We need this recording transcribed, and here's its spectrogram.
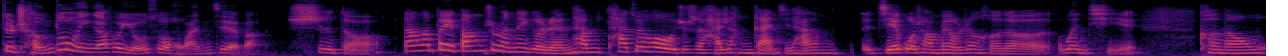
就程度应该会有所缓解吧。是的，当他被帮助的那个人，他们他最后就是还是很感激他，他们结果上没有任何的问题。可能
